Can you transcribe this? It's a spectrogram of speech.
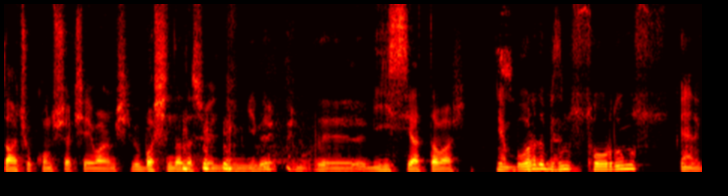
daha çok konuşacak şey varmış gibi başında da söylediğim gibi, bir hissiyat da var. Ya, bu Süper arada bizim yani. sorduğumuz, yani,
